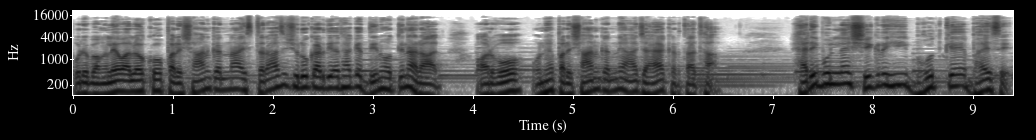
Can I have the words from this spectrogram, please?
पूरे बंगले वालों को परेशान करना इस तरह से शुरू कर दिया था कि दिन होती ना रात, और वो उन्हें परेशान करने आ जाया करता था। हैरी बुल ने शीघ्र ही भूत के भय से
